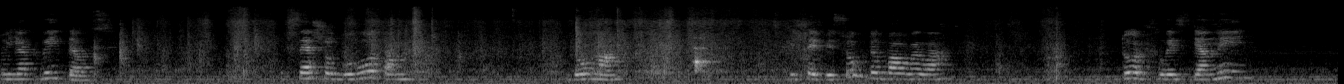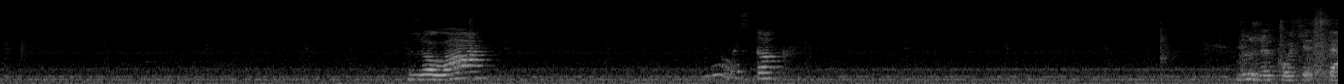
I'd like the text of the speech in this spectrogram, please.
То як вийде ось все, що було там вдома. І ще пісок додавала. Торф листяний. Зола. Ну, ось так. Дуже хочеться.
